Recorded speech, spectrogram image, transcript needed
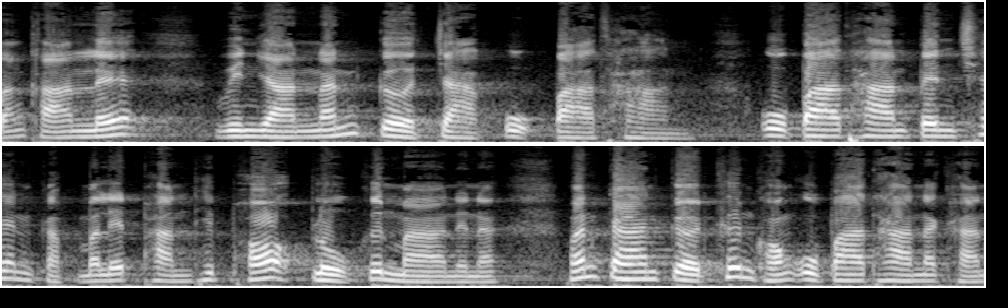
สังขารและวิญญาณนั้นเกิดจากอุปาทาน อุปาทานเป็นเช่นกับเมล็ดพันธุ์ที่เพาะปลูกขึ้นมาเนี่ยนะมันการเกิดขึ้นของอุปาทานขัน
